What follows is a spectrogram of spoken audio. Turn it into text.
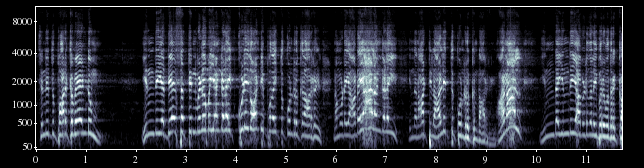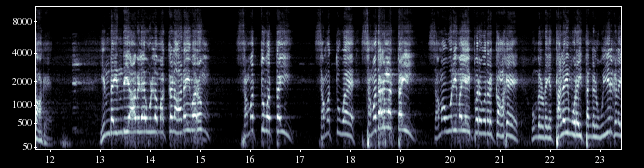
சிந்தித்து பார்க்க வேண்டும். இந்திய தேசத்தின் விழுமியங்களை குழி தோண்டி புதைத்துக் கொண்டிருக்கிறார்கள். நம்முடைய அடையாளங்களை இந்த நாட்டில் அழித்துக் கொண்டிருக்கின்றார்கள். ஆனால் இந்த இந்தியா விடுதலை பெறுவதற்காக இந்த இந்தியாவிலே உள்ள மக்கள் அனைவரும் சமத்துவத்தை சமத்துவ சமதர்மத்தை சம உரிமையை பெறுவதற்காக உங்களுடைய தலைமுறை தங்கள் உயிர்களை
